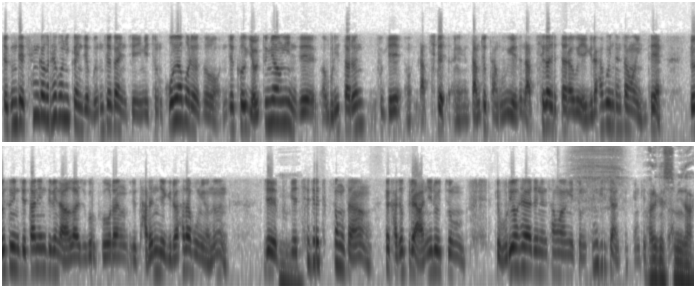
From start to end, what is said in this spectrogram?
네, 근데 생각을 해보니까 이제 문제가 이제 이미 좀 꼬여버려서, 이제 그 12명이 이제, 우리 딸은 북에 어, 납치됐다, 남쪽 당국에 의해서 납치가 됐다라고 얘기를 하고 있는 상황인데, 여기서 이제 따님들이 나와가지고 그거랑 이제 다른 얘기를 하다 보면은, 이제 북의 체제 특성상 가족들의 안위를 좀 우려해야 되는 상황이 좀 생기지 않, 겠습니까 알겠습니다.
